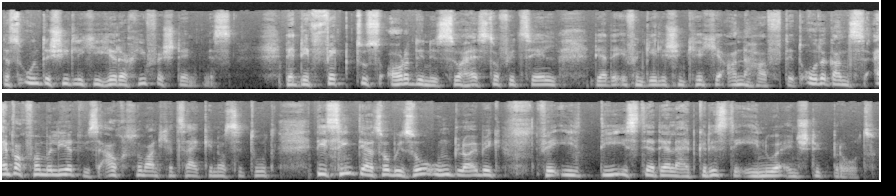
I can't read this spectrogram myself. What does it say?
Das unterschiedliche Hierarchieverständnis, der Defectus Ordinis, so heißt offiziell, der der evangelischen Kirche anhaftet. Oder ganz einfach formuliert, wie es auch so mancher Zeitgenosse tut, die sind ja sowieso ungläubig, für die ist ja der Leib Christi eh nur ein Stück Brot.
